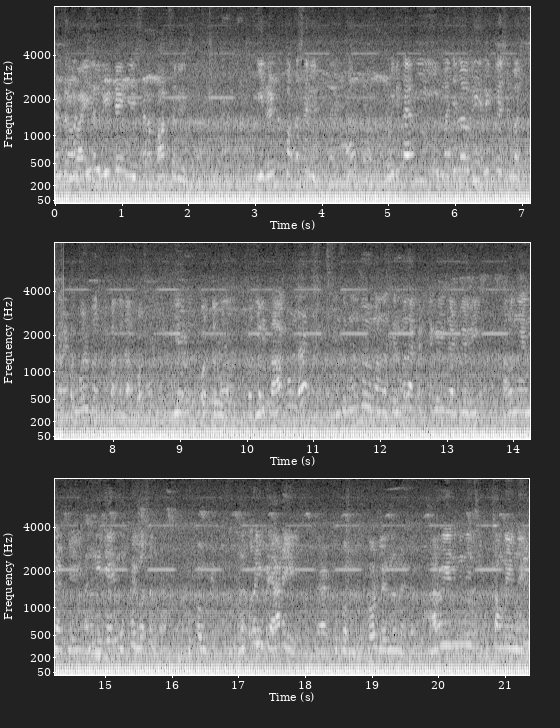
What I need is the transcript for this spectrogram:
రెండు ఐదు రీటైన్ చేసిన పాత సర్వీస్ ఈ రెండు కొత్త సర్వీస్ మిగతావి ఈ మధ్యలోవి రీప్లేస్మెంట్ బస్సు సార్ అంటే ఓల్డ్ బస్సు కొత్త దాకా ఈ రెండు కొత్తవి ఇవి కాకుండా ఇంతకుముందు మన తిరుమల కట్టకి నడిపేవి అలంగా నడిపేవి అన్ని చేరి ముప్పై బస్సులు సార్ కుప్పంకి ముప్పై ఇప్పుడు యాడ్ అయ్యాయి కుప్పం కోట్లు ఎన్ని ఉన్నాయి సార్ అరవై ఎనిమిది నుంచి ఇప్పుడు తొంభై ఉన్నాయి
